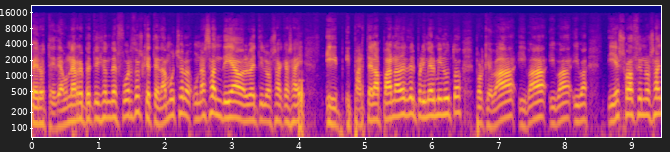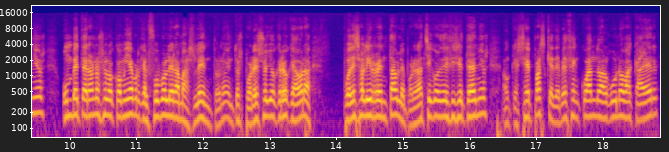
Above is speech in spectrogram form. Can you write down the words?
pero te da una repetición de esfuerzos que te da mucho, una sandía o el Betty lo sacas ahí y, parte la pana desde el primer minuto porque va y va y va y va. Y eso hace unos años un veterano se lo comía porque el fútbol era más lento, ¿no? Entonces por eso yo creo que ahora puede salir rentable poner a chicos de 17 años, aunque sepas que de vez en cuando alguno va a caer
